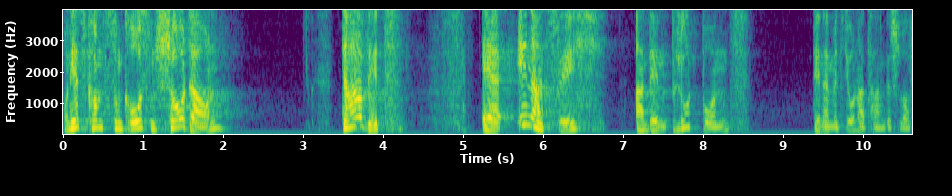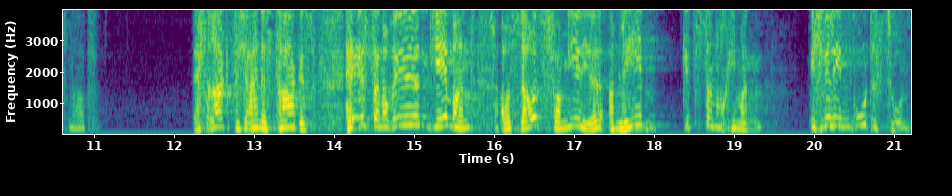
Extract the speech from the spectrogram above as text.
Und jetzt kommt es zum großen Showdown. David erinnert sich an den Blutbund, den er mit Jonathan geschlossen hat. Er fragt sich eines Tages, hey, ist da noch irgendjemand aus Sauls Familie am Leben? Gibt es da noch jemanden? Ich will ihnen Gutes tun,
